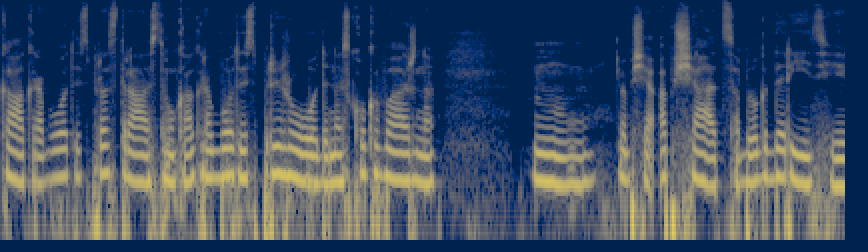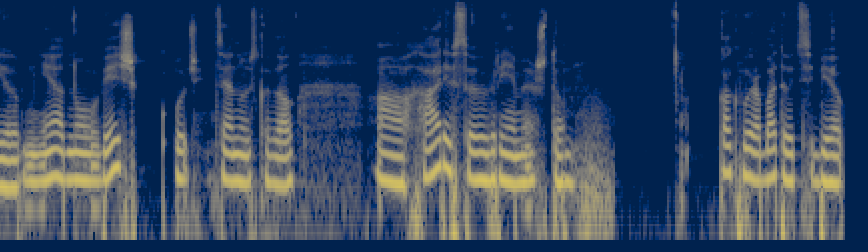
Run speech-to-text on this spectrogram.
как работать с пространством, как работать с природой, насколько важно вообще общаться, благодарить. И мне одну вещь очень ценную сказал а, Хари в свое время, что как вырабатывать себе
